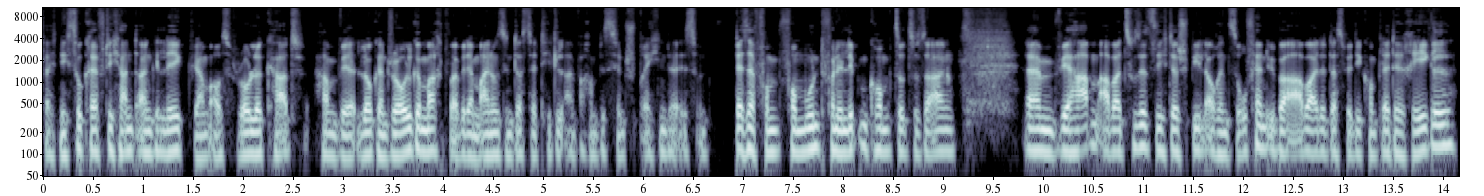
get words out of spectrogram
vielleicht nicht so kräftig Hand angelegt. Wir haben aus Roller Card haben wir Lock and Roll gemacht, weil wir der Meinung sind, dass der Titel einfach ein bisschen sprechender ist und besser vom, vom Mund, von den Lippen kommt sozusagen. Ähm, wir haben aber zusätzlich das Spiel auch insofern überarbeitet, dass wir die komplette Regel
